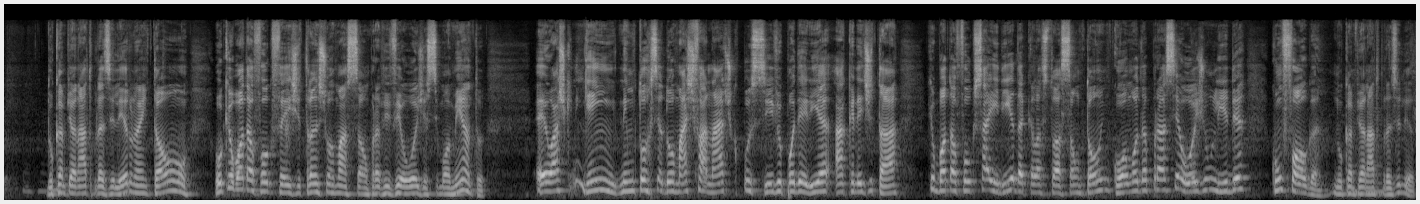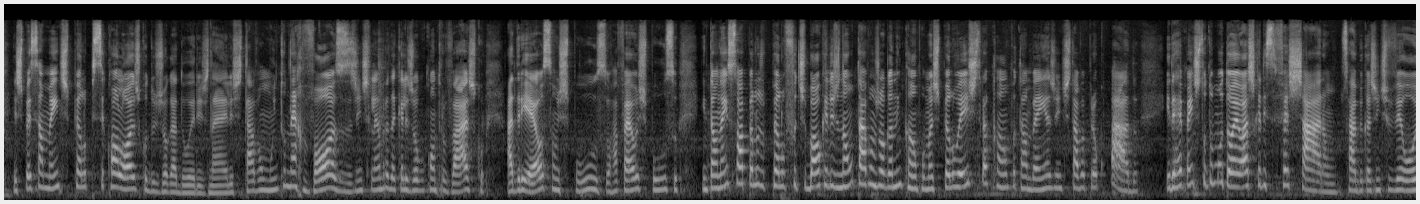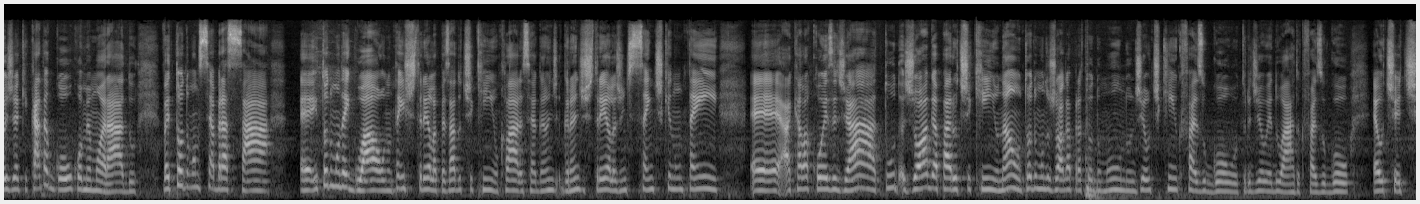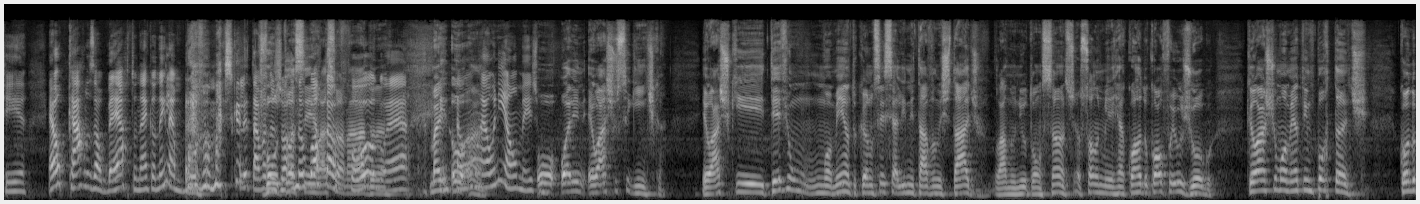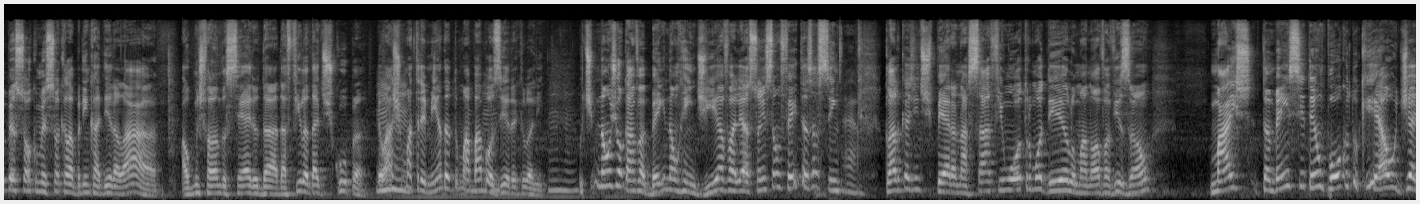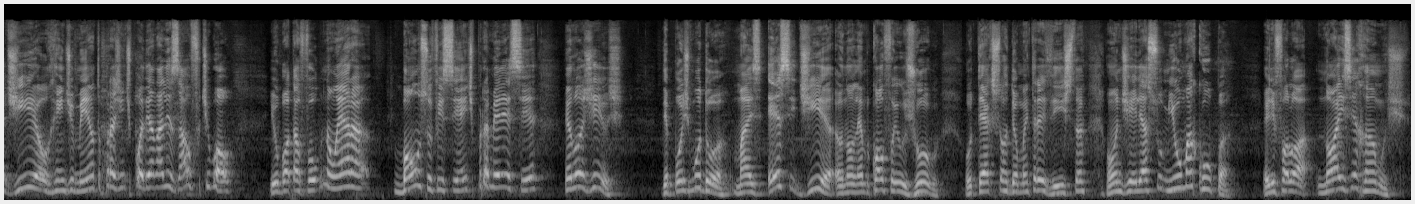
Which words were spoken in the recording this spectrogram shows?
do Campeonato Brasileiro, né? Então, o que o Botafogo fez de transformação para viver hoje esse momento, eu acho que ninguém, nenhum torcedor mais fanático possível poderia acreditar que o Botafogo sairia daquela situação tão incômoda para ser hoje um líder com folga no Campeonato. Brasileiro. Especialmente pelo psicológico dos jogadores, né? Eles estavam muito nervosos. A gente lembra daquele jogo contra o Vasco, Adrielson expulso, Rafael expulso. Então, nem só pelo, pelo futebol que eles não estavam jogando em campo, mas pelo extra-campo também a gente estava preocupado. E de repente tudo mudou. Eu acho que eles se fecharam, sabe? O que a gente vê hoje é que cada gol comemorado, vai todo mundo se abraçar, é, e todo mundo é igual, não tem estrela, apesar do Tiquinho, claro, ser a grande, grande estrela, a gente sente que não tem é, aquela coisa de, ah, tudo, joga para o Tiquinho. Não, todo mundo joga para todo mundo. Um dia é o Tiquinho que faz o gol, outro dia é o Eduardo que faz o gol, é o Tietê. É o Carlos Alberto, né, que eu nem lembrava mais que ele estava no, no Botafogo. Né? É. Mas, então, oh, ah, é união mesmo. Oh, Aline, eu acho o seguinte, cara. Eu acho que teve um, momento que eu não sei se a Aline estava no estádio, lá no Newton Santos, eu só não me recordo qual foi o jogo que eu acho um momento importante. Quando o pessoal começou aquela brincadeira lá, alguns falando sério da, da fila da desculpa, eu uhum. acho uma tremenda de uma uhum. baboseira aquilo ali. Uhum. O time não jogava bem, não rendia, avaliações são feitas assim. É. Claro que a gente espera na SAF um outro modelo, uma nova visão, mas também se tem um pouco do que é o dia a dia, o rendimento, para a gente poder analisar o futebol. E o Botafogo não era bom o suficiente para merecer elogios. Depois mudou, mas esse dia, eu não lembro qual foi o jogo, o Textor deu uma entrevista onde ele assumiu uma culpa. Ele falou: ó, nós erramos.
